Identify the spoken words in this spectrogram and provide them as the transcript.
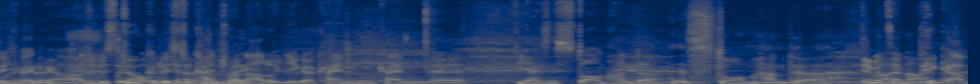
Junge, dich weg, ne? ja. Also bist Der du, bist du kein. Tornadojäger, kein, kein äh, wie heißt es, Stormhunter, Stormhunter. der mit Nein, seinem nein. Pickup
